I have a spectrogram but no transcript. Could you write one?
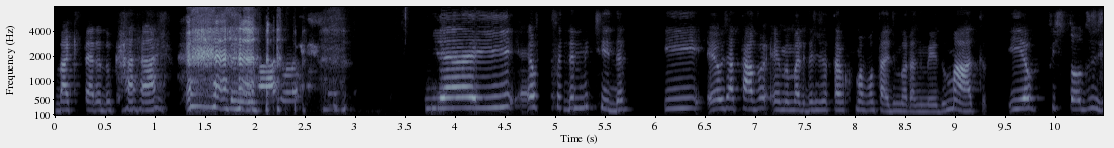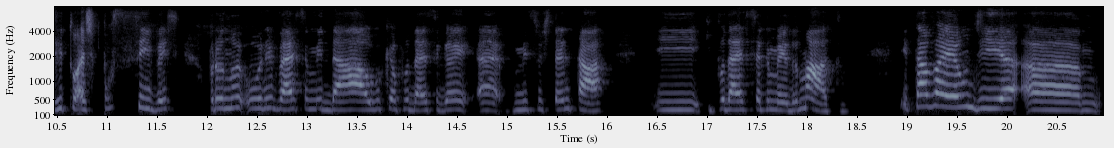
bactéria do caralho. e aí eu fui demitida. E eu já tava, eu, meu marido já tava com uma vontade de morar no meio do mato. E eu fiz todos os rituais possíveis para o universo me dar algo que eu pudesse ganhar, é, me sustentar e que pudesse ser no meio do mato. E tava eu um dia uh,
